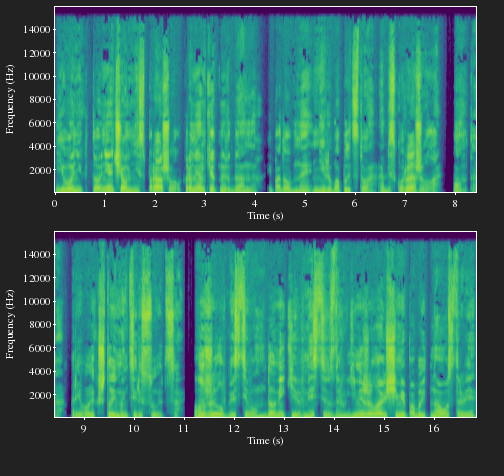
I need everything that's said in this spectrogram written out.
Его никто ни о чем не спрашивал, кроме анкетных данных, и подобное нелюбопытство обескураживало. Он-то привык, что им интересуются, он жил в гостевом домике вместе с другими желающими побыть на острове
